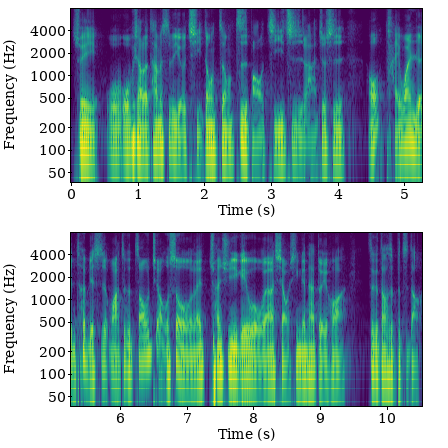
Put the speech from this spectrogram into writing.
所以我我不晓得他们是不是有启动这种自保机制啦，就是哦，台湾人，特别是哇，这个招教授来传讯息给我，我要小心跟他对话，这个倒是不知道。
